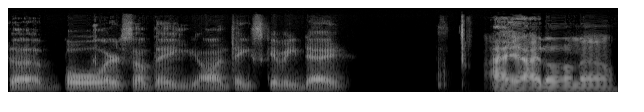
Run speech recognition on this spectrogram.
the bowl or something on Thanksgiving Day? I I don't know.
